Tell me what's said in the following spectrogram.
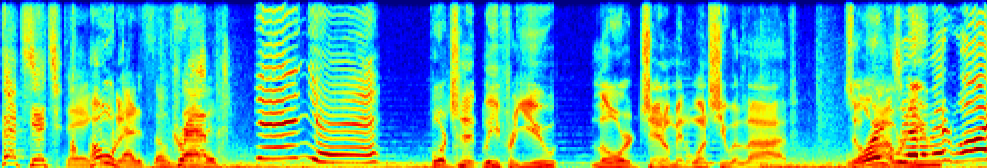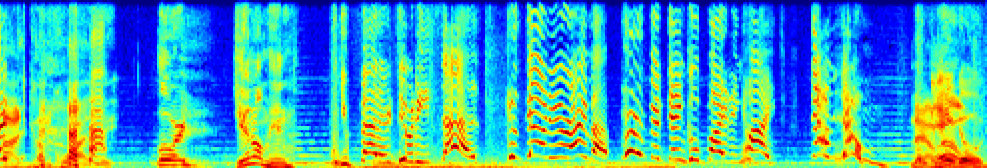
That's it. Dang, Hold dude, it. that is so Crap. savage. Yeah, yeah. Fortunately for you, Lord Gentleman wants you alive. So Lord if I were Gentleman, you, what? I'd come quietly. Lord, gentlemen, You better do what he says, cause down here I'm a perfect ankle biting height. Nom nom. Now, Dang, no, dude.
